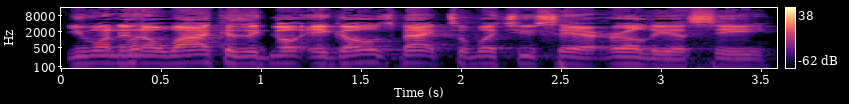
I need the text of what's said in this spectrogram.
You want to But- know why? Because it go it goes back to what you said earlier. See,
